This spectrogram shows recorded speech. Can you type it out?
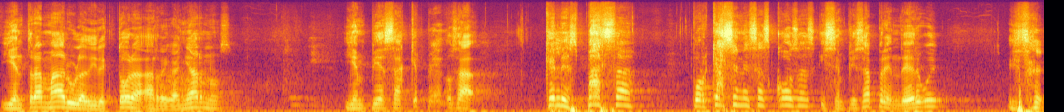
Y entra Maru, la directora, a regañarnos. Y empieza, ¿qué pedo? O sea, ¿qué les pasa? ¿Por qué hacen esas cosas? Y se empieza a aprender, güey. Y dice,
